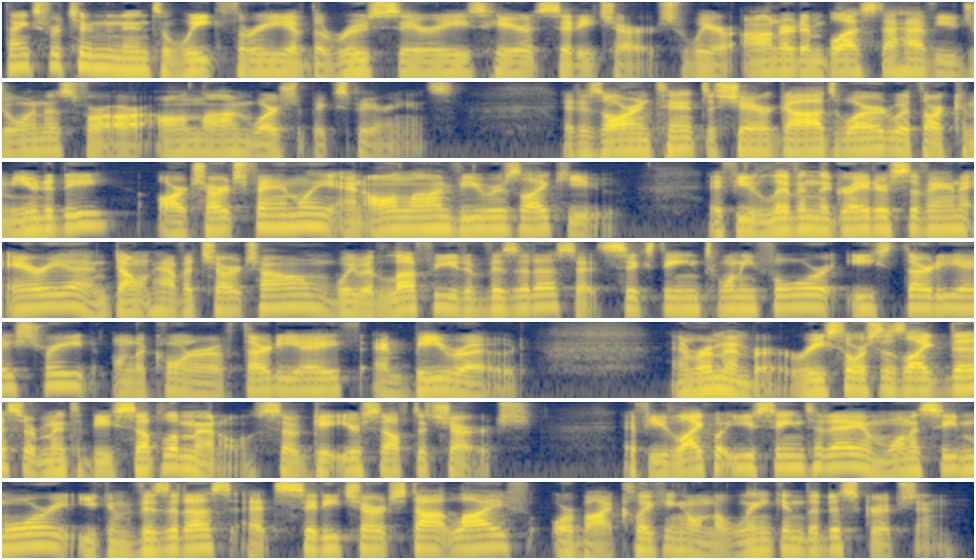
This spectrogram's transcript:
Thanks for tuning in to week three of the Ruth series here at City Church. We are honored and blessed to have you join us for our online worship experience. It is our intent to share God's word with our community, our church family, and online viewers like you. If you live in the greater Savannah area and don't have a church home, we would love for you to visit us at 1624 East 38th Street on the corner of 38th and Bee Road. And remember, resources like this are meant to be supplemental, so get yourself to church. If you like what you've seen today and want to see more, you can visit us at citychurch.life or by clicking on the link in the description.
